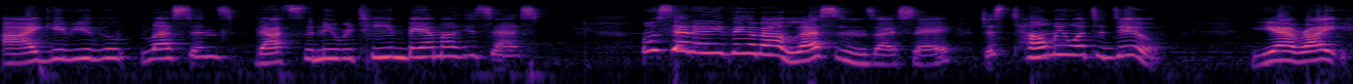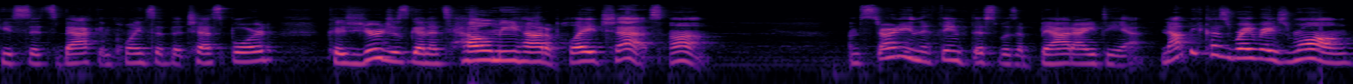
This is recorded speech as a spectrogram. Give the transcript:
I give you the lessons. That's the new routine, Bama, he says. Who said anything about lessons, I say. Just tell me what to do. Yeah, right, he sits back and points at the chessboard. Cause you're just gonna tell me how to play chess, huh? I'm starting to think this was a bad idea. Not because Ray Ray's wrong,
